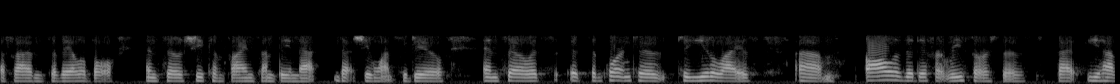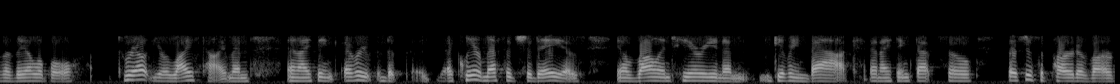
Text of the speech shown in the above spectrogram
the funds available. And so she can find something that that she wants to do. And so it's it's important to to utilize um, all of the different resources that you have available throughout your lifetime. And and I think every the, a clear message today is you know volunteering and giving back. And I think that's so that's just a part of our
